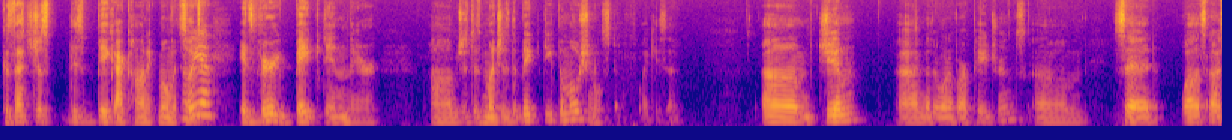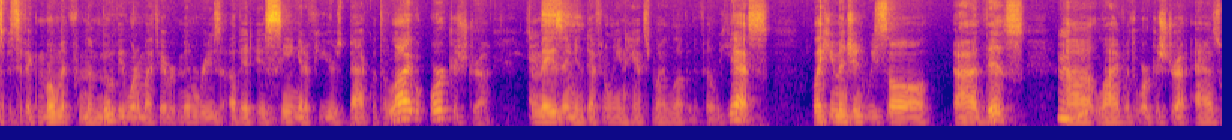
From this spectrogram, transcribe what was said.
because that's just this big iconic moment. So oh it's, yeah. it's very baked in there, um, just as much as the big deep emotional stuff, like you said. Um, Jim, uh, another one of our patrons, um, said, "While it's not a specific moment from the movie, one of my favorite memories of it is seeing it a few years back with the live orchestra. It's amazing and definitely enhanced my love of the film. Yes, like you mentioned, we saw uh, this Mhm. uh, live with orchestra as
